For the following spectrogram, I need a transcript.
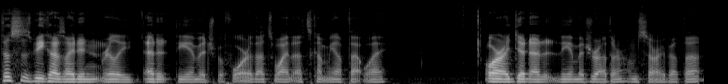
this is because I didn't really edit the image before. That's why that's coming up that way. Or I did edit the image, rather. I'm sorry about that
